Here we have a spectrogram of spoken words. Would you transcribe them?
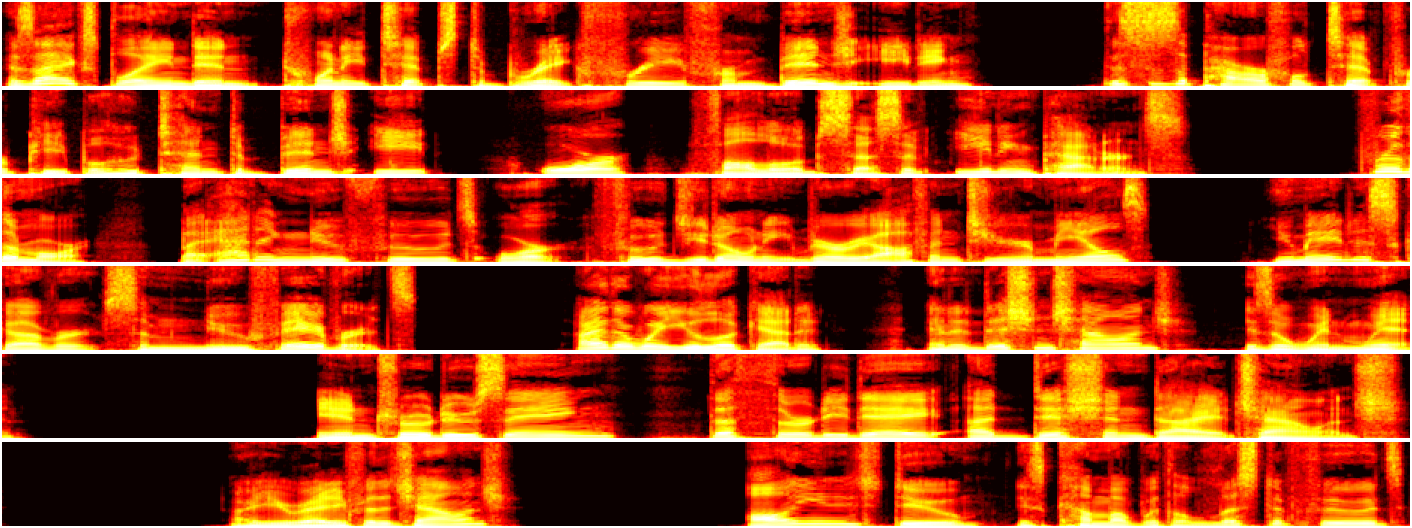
As I explained in 20 Tips to Break Free from Binge Eating, this is a powerful tip for people who tend to binge eat or follow obsessive eating patterns. Furthermore, by adding new foods or foods you don't eat very often to your meals, you may discover some new favorites. Either way you look at it, an addition challenge is a win win. Introducing the 30 day addition diet challenge. Are you ready for the challenge? All you need to do is come up with a list of foods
